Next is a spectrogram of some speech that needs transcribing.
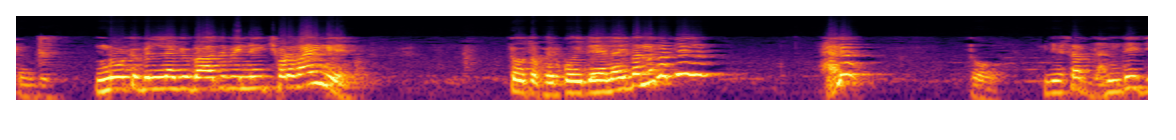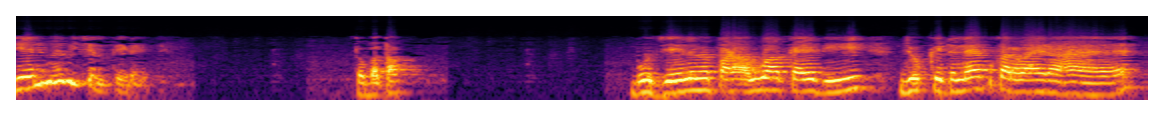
क्योंकि नोट मिलने के बाद भी नहीं छुड़वाएँगे तो तो फिर कोई देना ही बंद कर देगा, है ना? तो ये सब धंधे जेल में भी चलते रहते तो बताओ, वो जेल में पड़ा हुआ कैदी जो किडनैप करवा रहा है,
